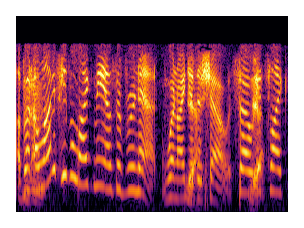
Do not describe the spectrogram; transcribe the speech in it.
Uh, but a Mhm. lot of people like me as a brunette when I did Yeah. the show. So Yeah. it's like,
